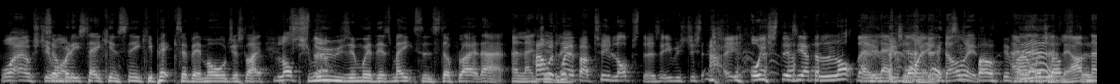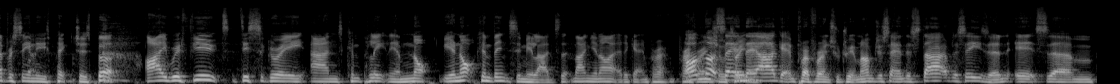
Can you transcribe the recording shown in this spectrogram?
What else do you want? Somebody's taking sneaky pics of him, all just like Lobster. schmoozing with his mates and stuff like that. want? Allegedly. Howard Webb had two lobsters. He was just oysters. He had the lot there. He was Allegedly. wine and Yeah, just dined. bowling around with Allegedly, I've never seen these pictures, but I refute, disagree, and completely. am not. You're not convincing me, lads, that Man United are getting pre- preferential I'm not saying treatment. they are getting preferential treatment. I'm just saying the start of the season, it's um,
